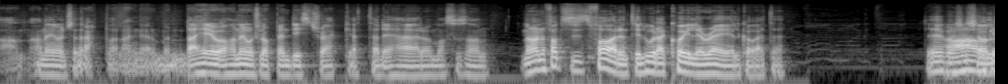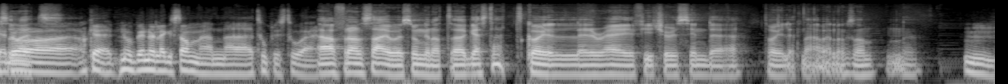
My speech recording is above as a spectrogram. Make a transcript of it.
han, han er jo ikke en rapper lenger, men de har jo, han har jo sluppet en diss-track etter det her og masse sånn. Men han er faktisk faren til hun der Coily Ray, eller hva heter det? Det er kanskje Ah, ikke alle okay, som vet. ok, nå begynner du å legge sammen uh, to pluss to her. Ja, for han sier jo i sungen at uh, guess that Coily Ray features in the toilet now, eller noe sånt. Mm. Mm.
